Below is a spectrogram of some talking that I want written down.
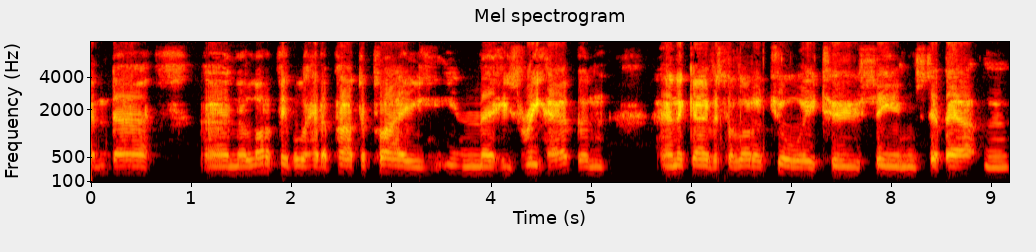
and uh, and a lot of people had a part to play in uh, his rehab, and and it gave us a lot of joy to see him step out and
